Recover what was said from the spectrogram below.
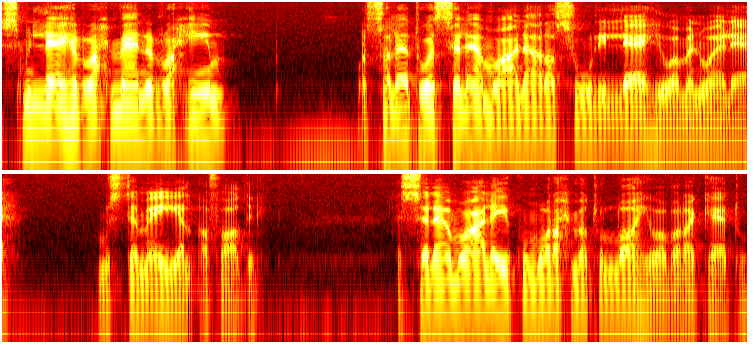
بسم الله الرحمن الرحيم. والصلاة والسلام على رسول الله ومن والاه. مستمعي الأفاضل السلام عليكم ورحمة الله وبركاته.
